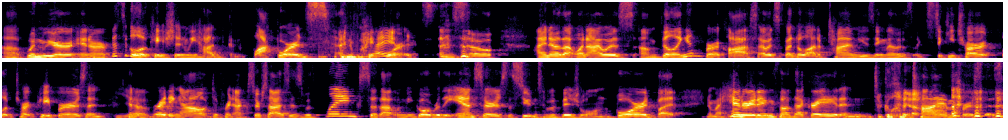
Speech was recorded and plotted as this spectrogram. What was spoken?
uh, when we were in our physical location, we had kind of blackboards and whiteboards. Right. and so I know that when I was um, filling in for a class, I would spend a lot of time using those like sticky chart, flip chart papers and yep. kind of writing out different exercises with blanks so that when we go over the answers, the students have a visual on the board. But you know, my handwriting's not that great and took a lot yep. of time versus,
